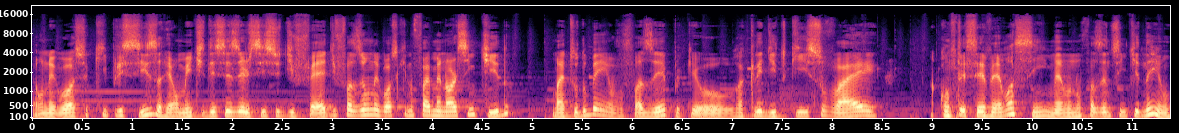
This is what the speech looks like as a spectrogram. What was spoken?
É um negócio que precisa realmente desse exercício de fé de fazer um negócio que não faz menor sentido. Mas tudo bem, eu vou fazer porque eu acredito que isso vai acontecer mesmo assim, mesmo não fazendo sentido nenhum.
